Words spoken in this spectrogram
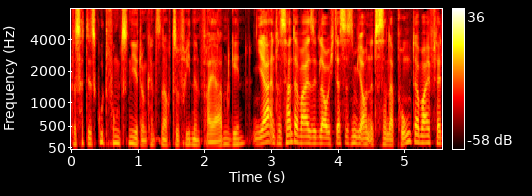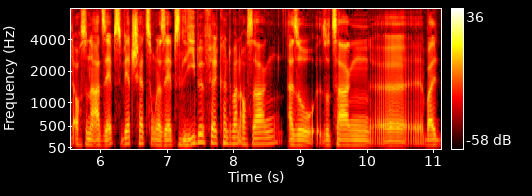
das hat jetzt gut funktioniert und kannst du auch zufrieden in Feierabend gehen? Ja, interessanterweise glaube ich, das ist nämlich auch ein interessanter Punkt dabei. Vielleicht auch so eine Art Selbstwertschätzung oder Selbstliebe, mhm. vielleicht könnte man auch sagen. Also sozusagen, äh, weil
